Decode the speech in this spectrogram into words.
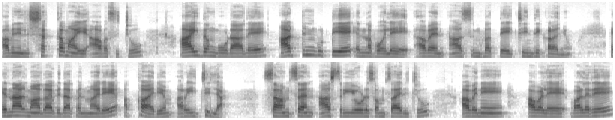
അവനിൽ ശക്തമായി ആവസിച്ചു. ആയുധം കൂടാതെ ആട്ടിൻകുട്ടിയെ എന്ന പോലെ അവൻ ആ സിംഹത്തെ ചിന്തിക്കളഞ്ഞു. എന്നാൽ മാതാപിതാക്കന്മാരെ അക്കാര്യം അറിയിച്ചില്ല. സാംസൺ ആ സ്ത്രീയോട് സംസാരിച്ചു. അവനെ അവളെ വളരെ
